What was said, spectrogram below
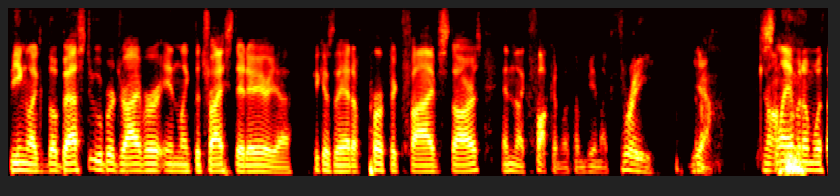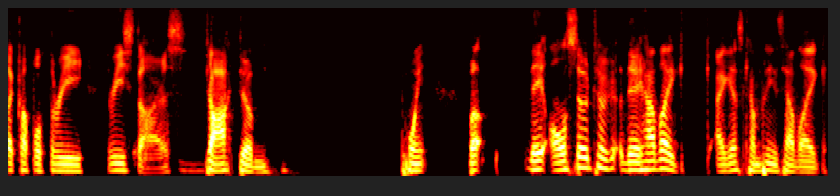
being like the best Uber driver in like the tri-state area because they had a perfect five stars and like fucking with them being like three, yeah, slamming them with a couple three three stars. docked them. Point, but they also took. They have like I guess companies have like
